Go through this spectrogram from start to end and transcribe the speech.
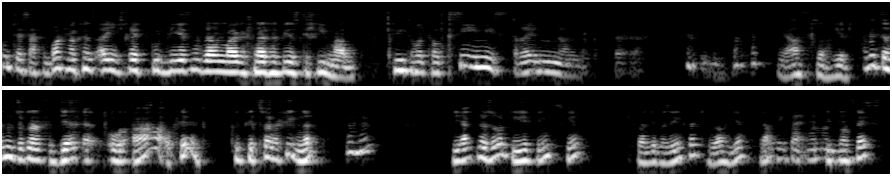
gute Sachen. Und man kann es eigentlich recht gut lesen, wenn man mal geschnallt hat, wie sie es geschrieben haben. Hydrotoxin ist drin und äh, Ja, so hier. Das sind sogar. Der, äh, oh, ah, okay. Gibt hier zwei verschiedene. Mhm. Die Erdnüsse und die Dings hier. Ob ihr sehen könnt. So, hier. Ja. so wie bei. Cornflakes.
